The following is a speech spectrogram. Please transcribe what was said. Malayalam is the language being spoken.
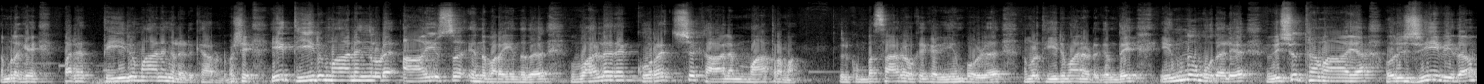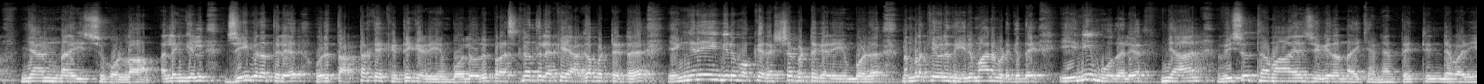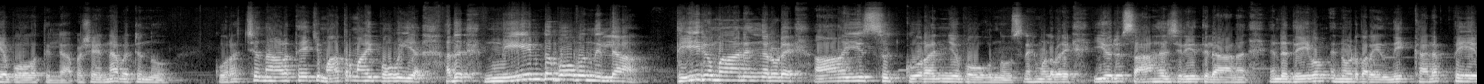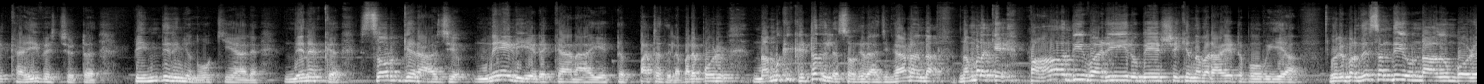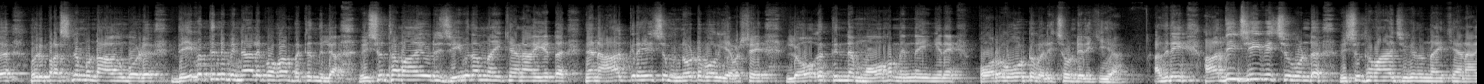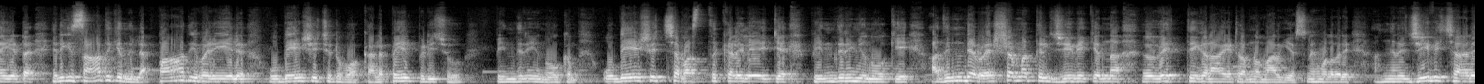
നമ്മളൊക്കെ പല തീരുമാനങ്ങൾ എടുക്കാറുണ്ട്. പക്ഷേ ഈ തീരുമാനങ്ങളുടെ ആയുസ് എന്ന് പറയുന്നത് വളരെ കുറച്ച് കാലം മാത്രമാണ്. ഒരു കുംഭസാരമൊക്കെ കഴിയുമ്പോൾ നമ്മൾ തീരുമാനം എടുക്കുന്നത് ഇന്നു മുതൽ വിശുദ്ധമായ ഒരു ജീവിതം ഞാൻ നയിച്ചു കൊള്ളാം അല്ലെങ്കിൽ ജീവിതത്തിൽ ഒരു തട്ടൊക്കെ കിട്ടിക്കഴിയുമ്പോൾ ഒരു പ്രശ്നത്തിലൊക്കെ അകപ്പെട്ടിട്ട് എങ്ങനെയെങ്കിലും ഒക്കെ രക്ഷപ്പെട്ട് കഴിയുമ്പോൾ നമ്മളൊക്കെ ഒരു തീരുമാനമെടുക്കുന്നത് ഇനി മുതൽ ഞാൻ വിശുദ്ധമായ ജീവിതം നയിക്കാം. ഞാൻ തെറ്റിന്റെ വഴിയെ പോകത്തില്ല. പക്ഷെ എന്നാ പറ്റുന്നു? കുറച്ച് നാളത്തേക്ക് മാത്രമായി പോവുക അത് നീണ്ടു പോകുന്നില്ല തീരുമാനങ്ങളുടെ ആയുസ് കുറഞ്ഞു പോകുന്നു. സ്നേഹമുള്ളവരെ ഈ ഒരു സാഹചര്യത്തിലാണ് എന്റെ ദൈവം എന്നോട് പറയുന്നത് നീ കലപ്പയിൽ കൈവച്ചിട്ട് പിന്തിരിഞ്ഞു നോക്കിയാൽ നിനക്ക് സ്വർഗരാജ്യം നേടിയെടുക്കാനായിട്ട് പറ്റത്തില്ല. പലപ്പോഴും നമുക്ക് കിട്ടത്തില്ല സ്വർഗരാജ്യം കാരണം എന്താ? നമ്മളൊക്കെ പാതി വഴിയിൽ ഉപേക്ഷിക്കുന്നവരായിട്ട് പോവുക ഒരു പ്രതിസന്ധി ഉണ്ടാകുമ്പോൾ ഒരു പ്രശ്നം ഉണ്ടാകുമ്പോൾ ദൈവത്തിന്റെ പിന്നാലെ പോകാൻ പറ്റുന്നില്ല. വിശുദ്ധമായ ഒരു ജീവിതം നയിക്കാനായിട്ട് ഞാൻ ആഗ്രഹിച്ച് മുന്നോട്ട് പോവുക പക്ഷേ ലോകത്തിന്റെ മോഹം എന്നെ ഇങ്ങനെ പുറകോട്ട് വലിച്ചുകൊണ്ടിരിക്കുക അതിനെ അതിജീവിച്ചുകൊണ്ട് വിശുദ്ധമായ ജീവിതം നയിക്കാനായിട്ട് എനിക്ക് സാധിക്കുന്നില്ല. പാതി വഴിയിൽ ഉപേക്ഷിച്ചിട്ട് പോ കലപ്പയിൽ പിടിച്ചു പിന്തിരിഞ്ഞു നോക്കും. ഉപേക്ഷിച്ച വസ്തുക്കളിലേക്ക് പിന്തിരിഞ്ഞു നോക്കി അതിന്റെ വിഷമത്തിൽ ജീവിക്കുന്ന വ്യക്തികളായിട്ട് നമ്മൾ മാറുക സ്നേഹമുള്ളവർ അങ്ങനെ ജീവിച്ചാൽ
